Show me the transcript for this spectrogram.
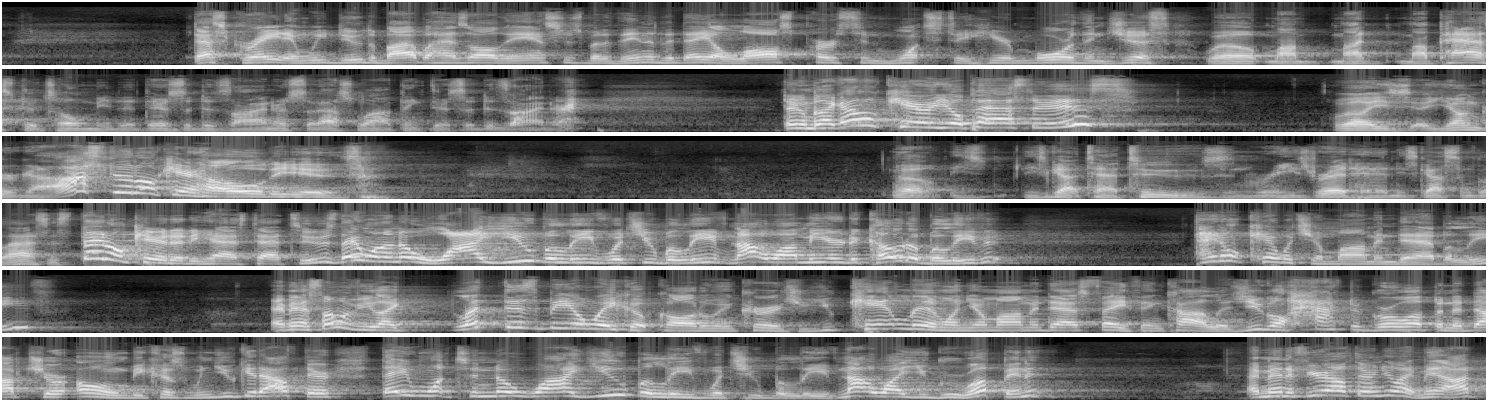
That's great, and we do. The Bible has all the answers, but at the end of the day, a lost person wants to hear more than just, well, my, my, my pastor told me that there's a designer, so that's why I think there's a designer. They're gonna be like, I don't care who your pastor is. Well, he's a younger guy. I still don't care how old he is. Well, he's, he's got tattoos and he's redhead and he's got some glasses. They don't care that he has tattoos. They want to know why you believe what you believe, not why me or Dakota believe it. They don't care what your mom and dad believe. I mean, some of you like, let this be a wake up call to encourage you. You can't live on your mom and dad's faith in college. You're going to have to grow up and adopt your own because when you get out there, they want to know why you believe what you believe, not why you grew up in it. I mean, if you're out there and you're like, man, I,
